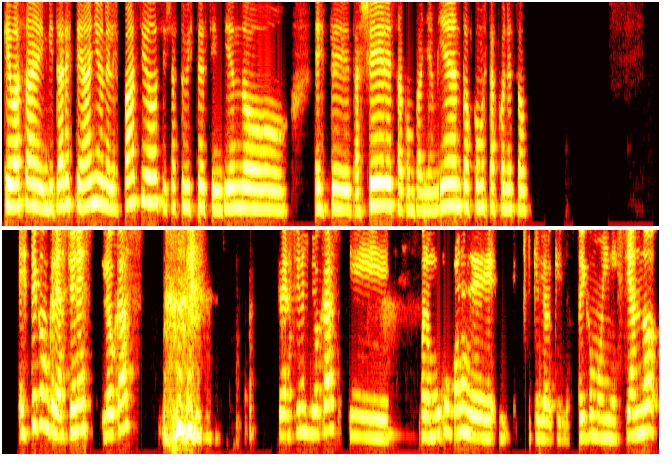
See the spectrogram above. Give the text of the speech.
que vas a invitar este año en el espacio, si ya estuviste sintiendo este, talleres, acompañamientos, ¿cómo estás con eso? Estoy con creaciones locas, creaciones locas y bueno, muchas ganas de que lo, que lo estoy como iniciando.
